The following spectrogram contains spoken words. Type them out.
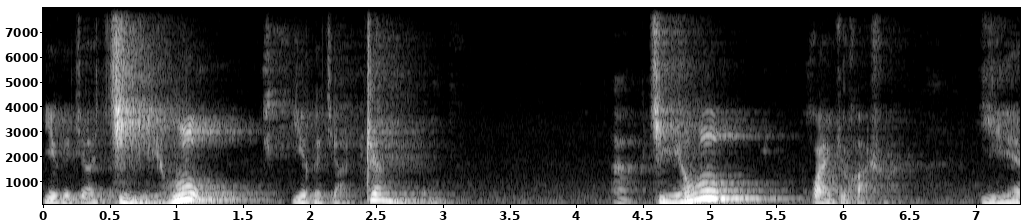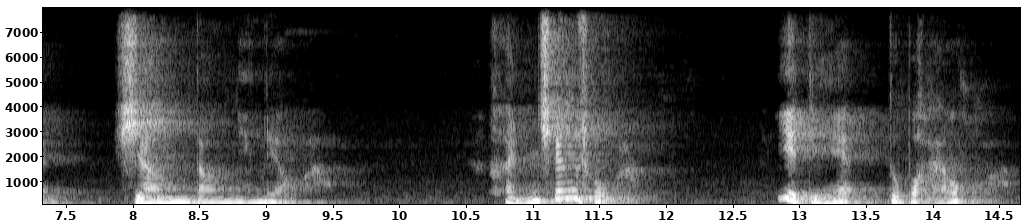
一个叫解悟，一个叫正悟。啊，解悟，换句话说，也相当明了啊，很清楚啊，一点都不含糊啊。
